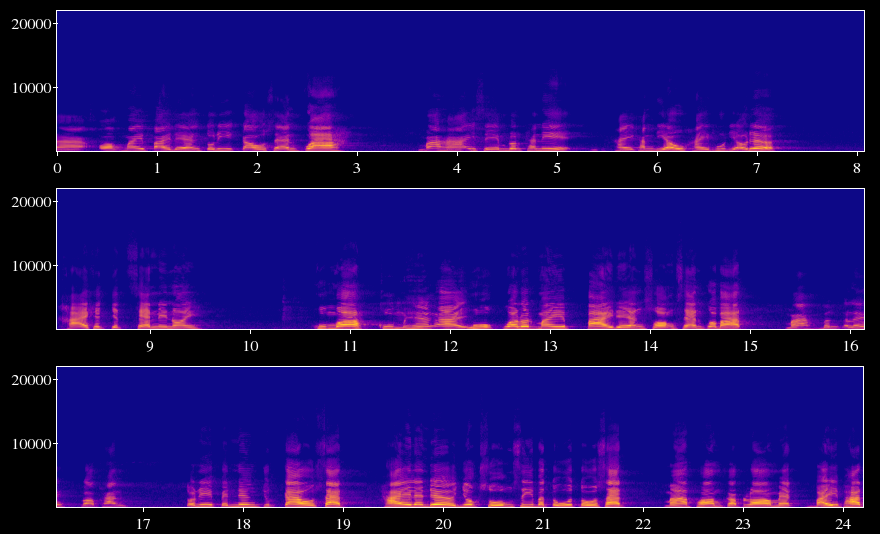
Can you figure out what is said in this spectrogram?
นะออกไม่ป้ายแดงตัวนี้เก้าแสนกว่ามาหาไอเสมรถคันนี้ให้คันเดียวให้ผู้เดียวเด้อขายแค่เจ็ดแสนน้อยๆ คุ้มบ่คุ้มแห้งไอ้ายถูกกว่ารถไม่ป้ายแดงสองแสนกว่าบาท มาเบิ้งกันเลย รอบคันตัวนี้เป็น 1.9ซัดไฮแลนเดอร์ยกสูง 4 ประตูโตซัดมาพร้อมกับล้อแม็กใบพัด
